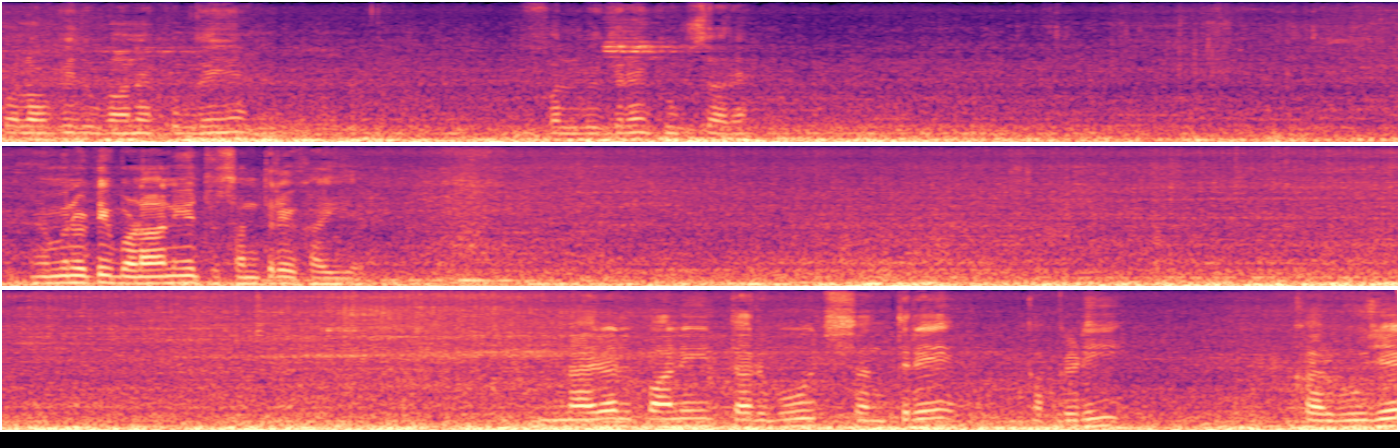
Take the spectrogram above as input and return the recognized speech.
फलों की दुकानें खुल गई हैं, फल बिक रहे हैं, खूब सारे। इम्यूनिटी बढ़ानी है तो संतरे खाइए नारियल पानी, तरबूज, संतरे, ककड़ी, खरबूजे,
